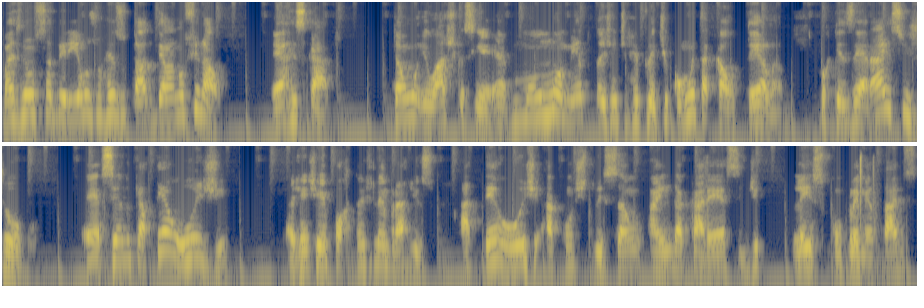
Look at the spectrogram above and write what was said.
mas não saberíamos o resultado dela no final. É arriscado. Então, eu acho que assim, é um momento da gente refletir com muita cautela, porque zerar esse jogo, é, sendo que até hoje, a gente é importante lembrar disso, até hoje a Constituição ainda carece de leis complementares,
